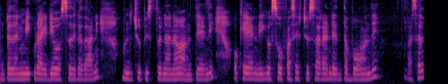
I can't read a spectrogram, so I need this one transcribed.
ఉంటుందని మీకు కూడా ఐడియా వస్తుంది కదా అని ముందు చూపిస్తున్నాను. అంతే అండి. ఓకే అండి. ఇక సోఫా సెట్ చూసారండి ఎంత బాగుంది. అసలు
